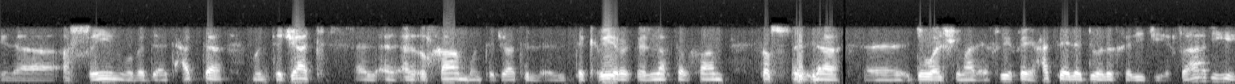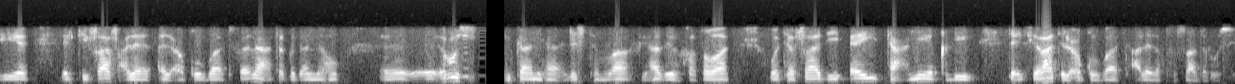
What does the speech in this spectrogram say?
إلى الصين وبدأت حتى منتجات الخام منتجات التكرير النفط الخام تصل إلى آه، دول شمال أفريقيا حتى إلى الدول الخليجية، فهذه هي التفاف على العقوبات، فأنا أعتقد أنه آه، روسيا بإمكانها الاستمرار في هذه الخطوات وتفادي أي تعميق لتأثيرات العقوبات على الاقتصاد الروسي.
